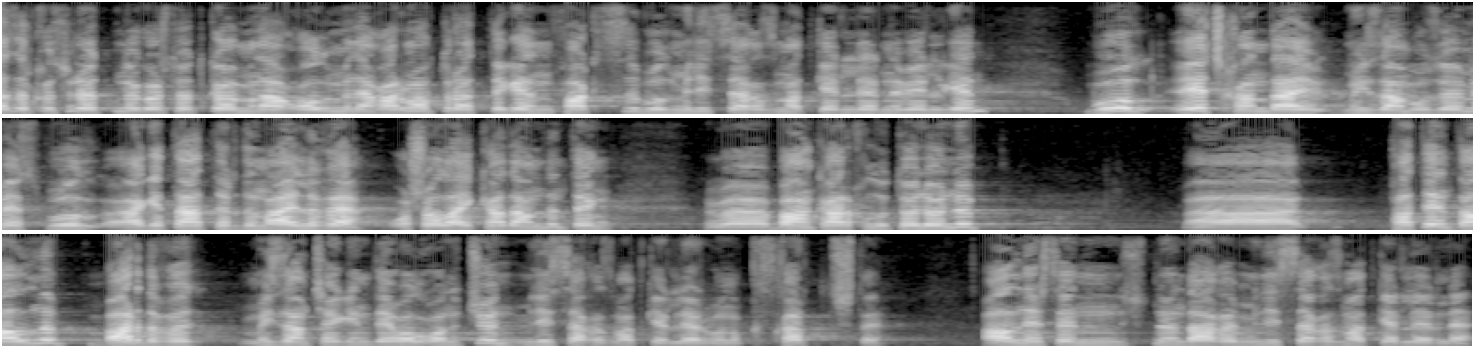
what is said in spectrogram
азыркы сүрөтүндө көрсөткөн мына кол менен кармап турат деген фактысы бул милиция кызматкерлерине берилген бул эч кандай мыйзам бузуу эмес бул агитатордун айлыгы ошол эки адамдын тең банк аркылуу төлөнүп патент алынып баардыгы мыйзам чегинде болгон үчүн милиция кызматкерлери муну кыскартышты. Ал нерсенин үстүнөн дагы милиция кызматкерлерине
